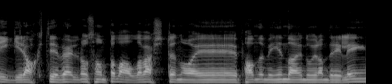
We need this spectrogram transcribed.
rigger aktive eller noe sånt på det aller verste nå i pandemien da i Noram Drilling.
